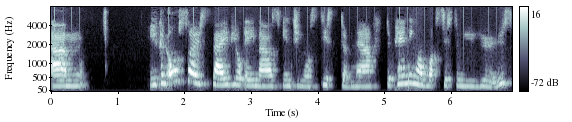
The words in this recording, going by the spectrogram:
Um, you can also save your emails into your system. Now, depending on what system you use,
